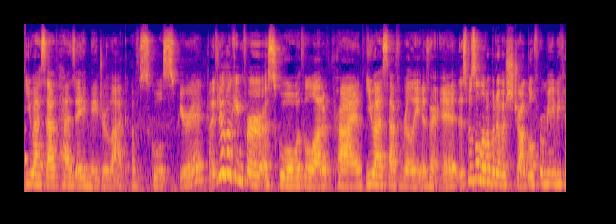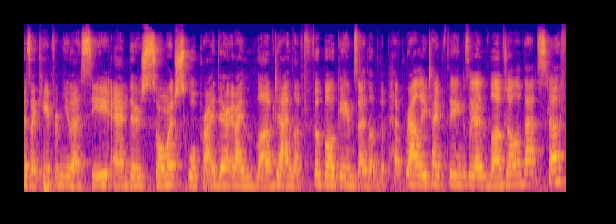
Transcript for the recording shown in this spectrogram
USF has a major lack of school spirit. If you're looking for a school with a lot of pride, USF really isn't it. This was a little bit of a struggle for me because I came from USC and there's so much school pride there and I loved it. I loved football games, I loved the pep rally type things, like I loved all of that stuff.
